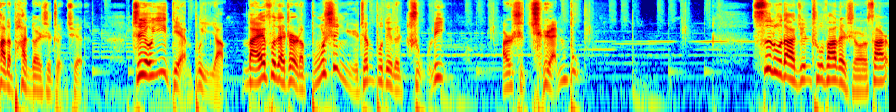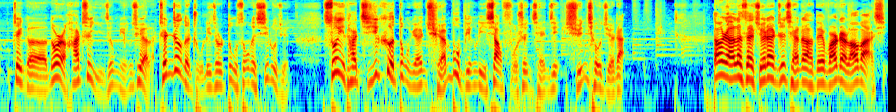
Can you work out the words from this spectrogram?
他的判断是准确的。只有一点不一样，埋伏在这儿的不是女真部队的主力，而是全部。四路大军出发的时候，三儿这个努尔哈赤已经明确了，真正的主力就是杜松的西路军，所以他即刻动员全部兵力向抚顺前进，寻求决战。当然了，在决战之前呢，得玩点老把戏，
